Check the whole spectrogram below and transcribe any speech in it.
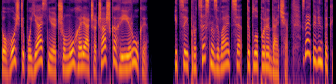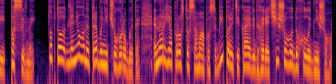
того, що пояснює, чому гаряча чашка гріє руки. І цей процес називається теплопередача. Знаєте, він такий пасивний. Тобто для нього не треба нічого робити. Енергія просто сама по собі перетікає від гарячішого до холоднішого,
